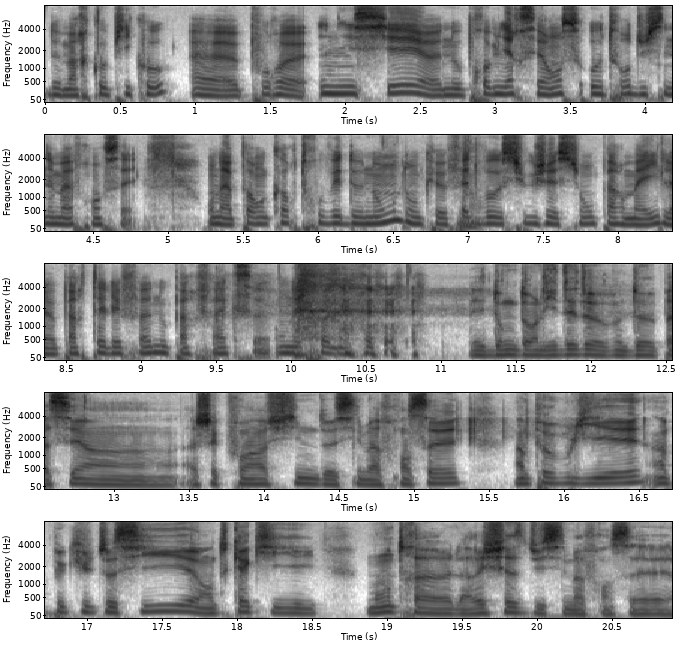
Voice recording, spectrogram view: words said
de Marco Pico euh, pour euh, initier euh, nos premières séances autour du cinéma français. On n'a pas encore trouvé de nom, donc faites vos suggestions par mail, par téléphone ou par fax. On est preneurs. Et donc dans l'idée de, passer un, à chaque fois un film de cinéma français, un peu oublié, un peu culte aussi, en tout cas qui montre la richesse du cinéma français.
